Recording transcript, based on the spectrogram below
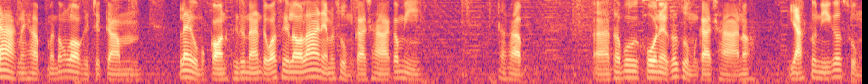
ยากนะครับ มันต้องรอกิจกรรมแลกอุปกรณ์คือเท่านั้น แต่ว่าเซลล่าเนี่ยมันสุ่มกาชาก็มีนะครับอ่าทาโบโคเนี่ยก็สุ่มกาชาเนาะ ยักษ์ตัวนี้ก็สุ่ม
